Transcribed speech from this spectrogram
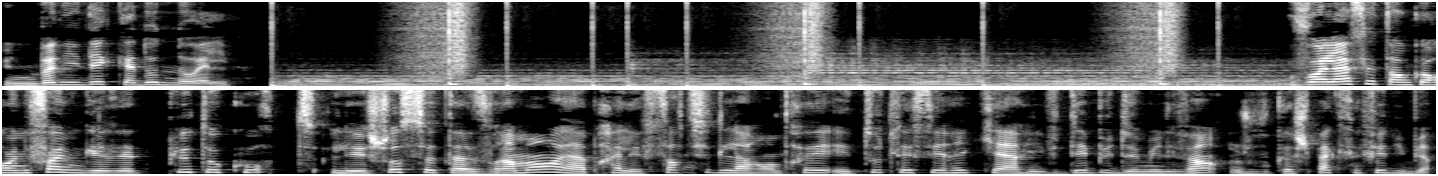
une bonne idée cadeau de Noël. Voilà, c'est encore une fois une gazette plutôt courte. Les choses se tassent vraiment et après les sorties de la rentrée et toutes les séries qui arrivent début 2020, je vous cache pas que ça fait du bien.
